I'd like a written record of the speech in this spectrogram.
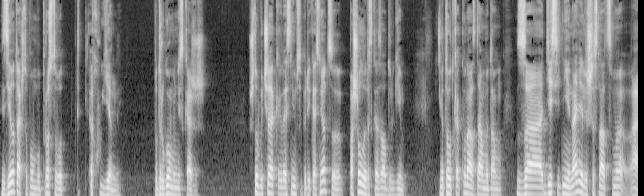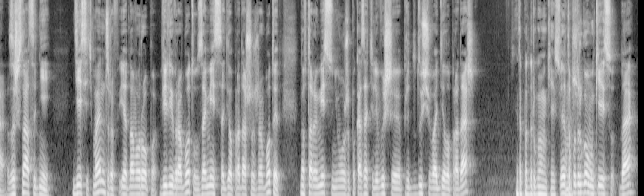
Сделай так, чтобы он был просто вот охуенный. По-другому не скажешь. Чтобы человек, когда с ним соприкоснется, пошел и рассказал другим. Это вот как у нас, да, мы там за 10 дней наняли 16, ме- а, за 16 дней 10 менеджеров и одного ропа ввели в работу, за месяц отдел продаж уже работает, на второй месяц у него уже показатели выше предыдущего отдела продаж, Это по другому кейсу. это по другому кейсу, да,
